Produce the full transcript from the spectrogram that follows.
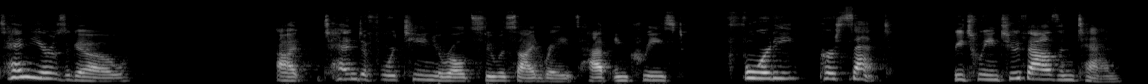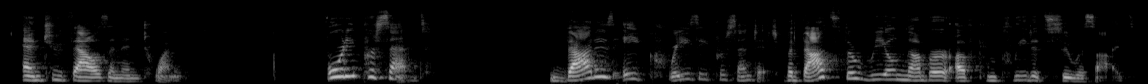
10 years ago uh, 10 to 14 year old suicide rates have increased 40% between 2010 and 2020 40% that is a crazy percentage, but that's the real number of completed suicides.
